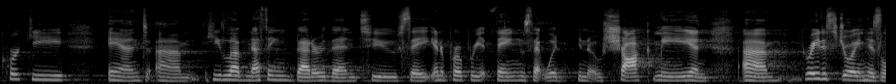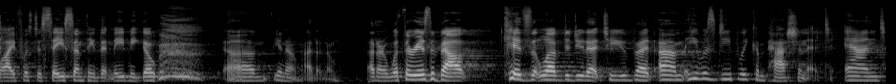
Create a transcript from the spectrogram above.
quirky, and um, he loved nothing better than to say inappropriate things that would, you know, shock me. And um, greatest joy in his life was to say something that made me go, um, you know, I don't know, I don't know what there is about kids that love to do that to you, but um, he was deeply compassionate and.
